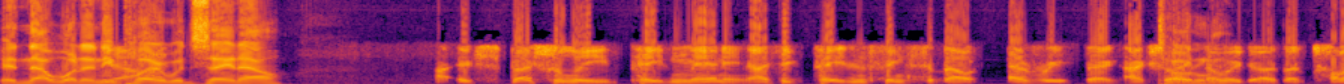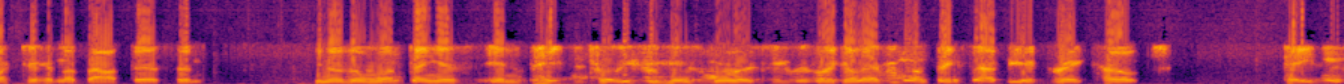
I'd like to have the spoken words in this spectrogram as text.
Isn't that what any yeah. player would say now? Uh, especially Peyton Manning. I think Peyton thinks about everything. Actually, totally. I know he does. I've talked to him about this, and you know the one thing is in Peyton. These are his words. He was like, "Everyone thinks I'd be a great coach." Peyton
